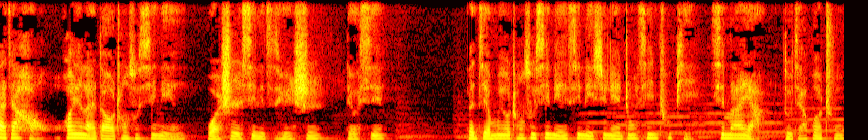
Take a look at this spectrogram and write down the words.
大家好，欢迎来到重塑心灵，我是心理咨询师刘星。本节目由重塑心灵心理训练中心出品，喜马拉雅独家播出。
